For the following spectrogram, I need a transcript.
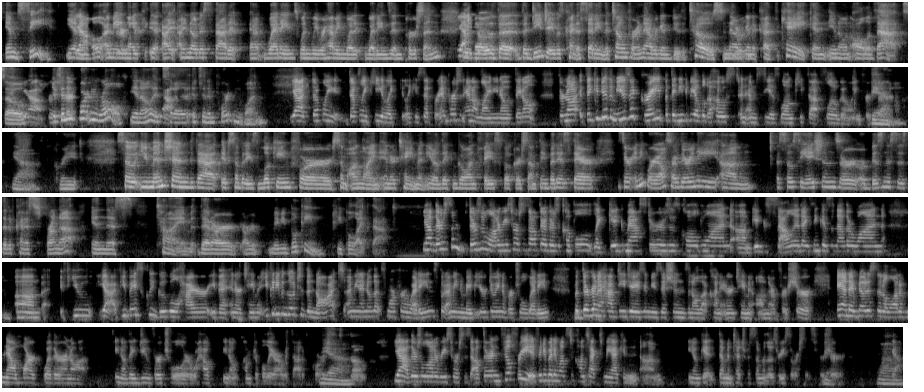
MC. You Yeah, know, I mean, sure. like I, I noticed that at, at weddings when we were having wed- weddings in person. Yeah. You know, the the DJ was kind of setting the tone for, and now we're going to do the toast, and now we're Mhm. going to cut the cake, and you know, and all of that. So yeah, it's sure. an important role. You know, it's Yeah. a it's an important one. Yeah it's definitely definitely key like like you said for in person and online you know if they don't they're not if they can do the music great but they need to be able to host an mc as well and keep that flow going for Yeah, sure yeah, great. So you mentioned that if somebody's looking for some online entertainment, you know, they can go on Facebook or something, but is there, is there anywhere else? Are there any um, associations or, or businesses that have kind of sprung up in this time that are, are maybe booking people like that? Yeah there's some there's a lot of resources out there. There's a couple like GigMasters is called one um, GigSalad i think is another one. Mhm. um, if you yeah if you basically google hire event entertainment you could even go to the knot. I mean i know that's more for weddings but i mean maybe you're doing a virtual wedding but they're going to have djs and musicians and all that kind of entertainment on there for sure. And i've noticed that a lot of now mark whether or not you know they do virtual or how you know comfortable they are with that of course. Yeah. so yeah there's a lot of resources out there and feel free if anybody wants to contact me i can um, you know get them in touch with some of those resources for Yeah. sure Wow. Yeah.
